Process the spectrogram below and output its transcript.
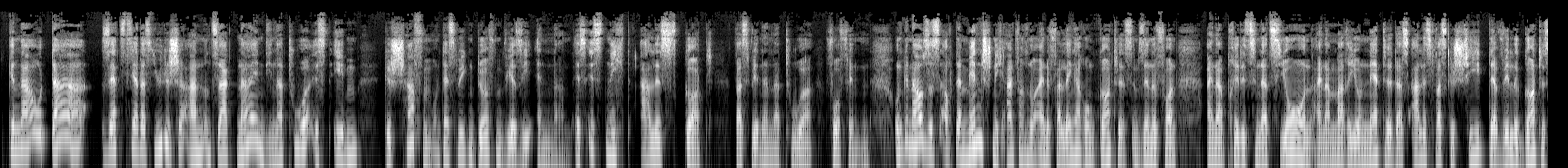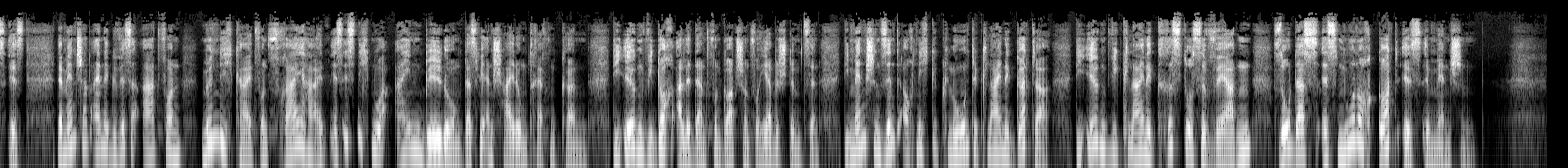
genau da setzt ja das Jüdische an und sagt, nein, die Natur ist eben geschaffen und deswegen dürfen wir sie ändern. Es ist nicht alles Gott, was wir in der Natur vorfinden. Und genauso ist auch der Mensch nicht einfach nur eine Verlängerung Gottes im Sinne von einer Prädestination, einer Marionette, dass alles, was geschieht, der Wille Gottes ist. Der Mensch hat eine gewisse Art von Mündigkeit, von Freiheit. Es ist nicht nur Einbildung, dass wir Entscheidungen treffen können, die irgendwie doch alle dann von Gott schon vorherbestimmt sind. Die Menschen sind auch nicht geklonte kleine Götter, die irgendwie kleine Christusse werden, so dass es nur noch Gott ist im Menschen.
